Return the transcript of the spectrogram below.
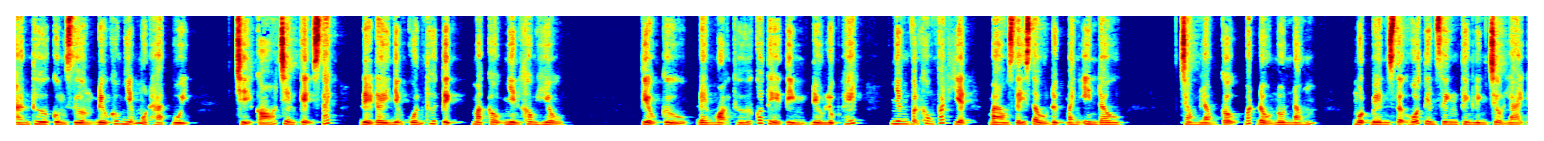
án thư cùng giường đều không nhiễm một hạt bụi. Chỉ có trên kệ sách để đầy những cuốn thư tịch mà cậu nhìn không hiểu. Tiểu cửu đem mọi thứ có thể tìm đều lục hết, nhưng vẫn không phát hiện bao giấy dầu đựng bánh in đâu. Trong lòng cậu bắt đầu nôn nóng. Một bên sợ hỗ tiên sinh thình lình trở lại,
